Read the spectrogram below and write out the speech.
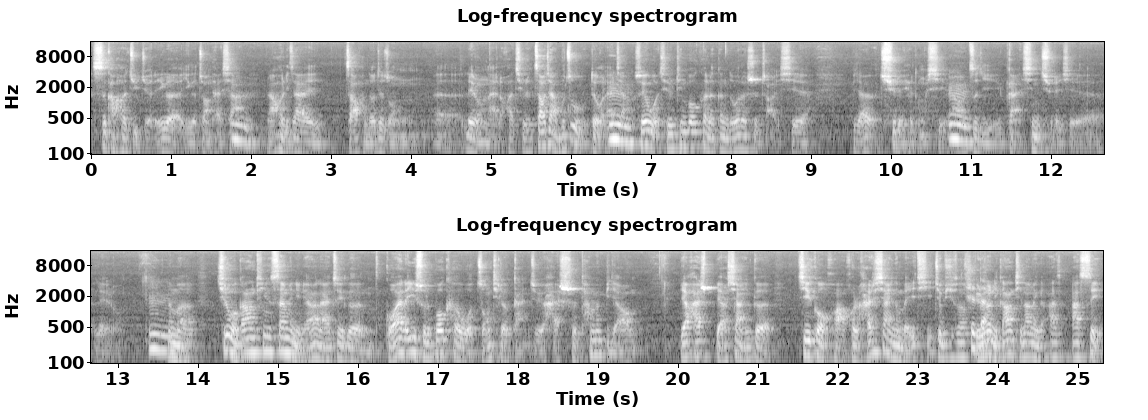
思考和咀嚼的一个一个状态下，然后你再找很多这种呃内容来的话，其实招架不住对我来讲。所以我其实听播客呢，更多的是找一些比较有趣的一些东西，然后自己感兴趣的一些内容。嗯，那么其实我刚刚听三米你聊下来这个国外的艺术的播客，我总体的感觉还是他们比较，比较还是比较像一个机构化，或者还是像一个媒体。就比如说，比如说你刚刚提到那个阿阿 C，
